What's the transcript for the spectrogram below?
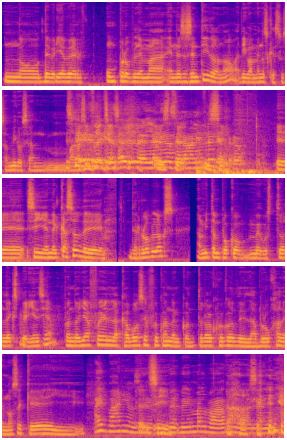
no debería haber un problema en ese sentido, ¿no? Digo, a menos que sus amigos sean malas Sí, influencias. El, el amigo Este, sea la mala influencia, sí. pero Eh, sí, en el caso de, de Roblox, a mí tampoco me gustó la experiencia. Cuando ya fue el acabose fue cuando encontró el juego de la bruja de no sé qué y hay varios. Eh, El, sí. el bebé malvado, Ajá, la sí. niña.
